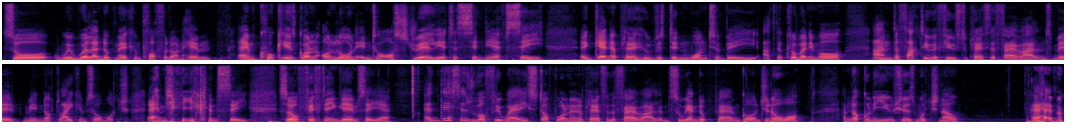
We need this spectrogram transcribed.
So we will end up making profit on him. Um, Cookie has gone on loan into Australia to Sydney FC. Again, a player who just didn't want to be at the club anymore, and the fact he refused to play for the Fair Islands made me not like him so much. Um, you can see. So, 15 games a year. And this is roughly where he stopped wanting to play for the Fair Islands. So we end up um, going, do you know what? I'm not going to use you as much now. Um,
